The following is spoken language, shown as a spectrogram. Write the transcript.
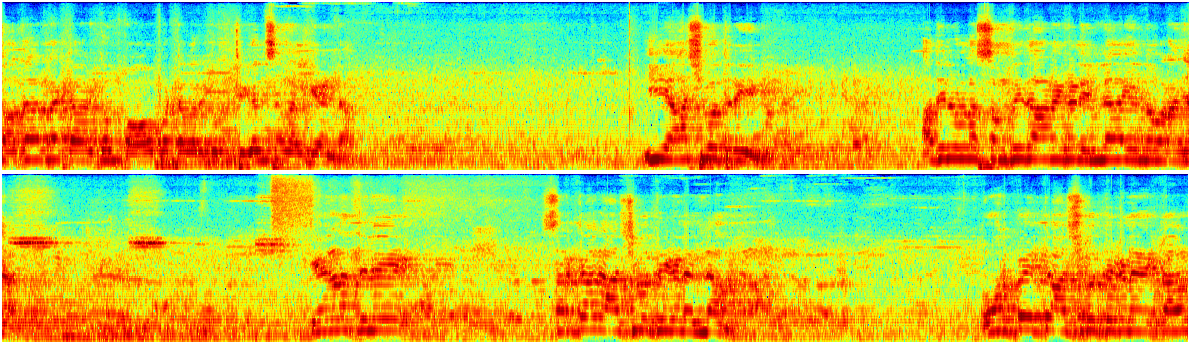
സാധാരണക്കാർക്കും പാവപ്പെട്ടവർക്കും ചികിത്സ നൽകേണ്ട ഈ ആശുപത്രിയിൽ അതിനുള്ള സംവിധാനങ്ങൾ ഇല്ല എന്ന് പറഞ്ഞാൽ കേരളത്തിലെ സർക്കാർ ആശുപത്രികളെല്ലാം കോർപ്പറേറ്റ് ആശുപത്രികളെക്കാൾ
